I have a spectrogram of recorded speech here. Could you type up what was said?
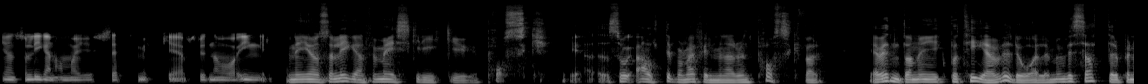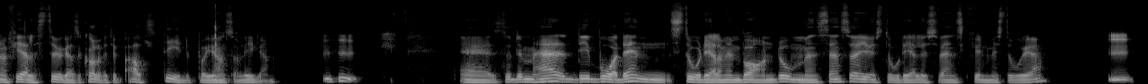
Jönssonligan har man ju sett mycket mycket, absolut, när man var yngre. Men Jönssonligan för mig skriker ju påsk. Jag såg alltid på de här filmerna runt påsk för jag vet inte om den gick på tv då eller men vi satt där uppe i en fjällstuga så kollade vi typ alltid på Jönssonligan. Mhm. Eh, så de här, det är både en stor del av en barndom men sen så är det ju en stor del ur svensk filmhistoria. Mm.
